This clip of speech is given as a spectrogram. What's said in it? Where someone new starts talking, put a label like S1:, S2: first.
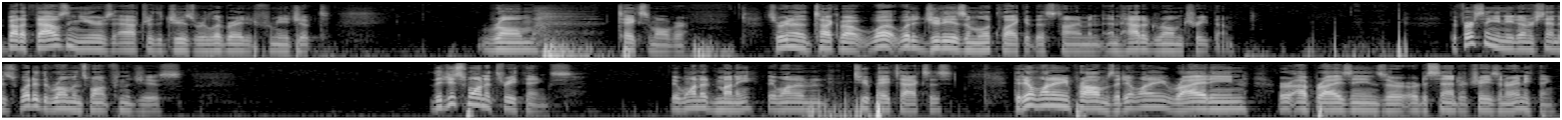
S1: About a thousand years after the Jews were liberated from Egypt, Rome takes them over. So we're going to talk about what, what did Judaism look like at this time and, and how did Rome treat them. The first thing you need to understand is what did the Romans want from the Jews? They just wanted three things. They wanted money, they wanted to pay taxes. They didn't want any problems. They didn't want any rioting or uprisings or, or dissent or treason or anything.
